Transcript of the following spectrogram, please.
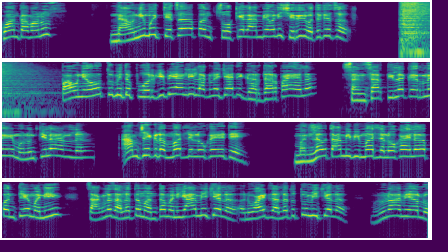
कोणता माणूस? नाव नाही माहीत त्याचं पण चोके लांबी शरीर होतं त्याचं. पाहुणे हो तुम्ही तर पोरगी बी आणली लग्नाच्या आधी घरदार पाहायला. संसार तिला करणे म्हणून तिला आणलं. आमच्या इकडे मधले लोक येते. म्हणलं होतं आम्ही बी मधले लोकायला पण ते म्हणी चांगलं झालं तर म्हणता म्हणे आम्ही केलं आणि वाईट झालं तर तुम्ही केलं. म्हणून आम्ही आलो.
